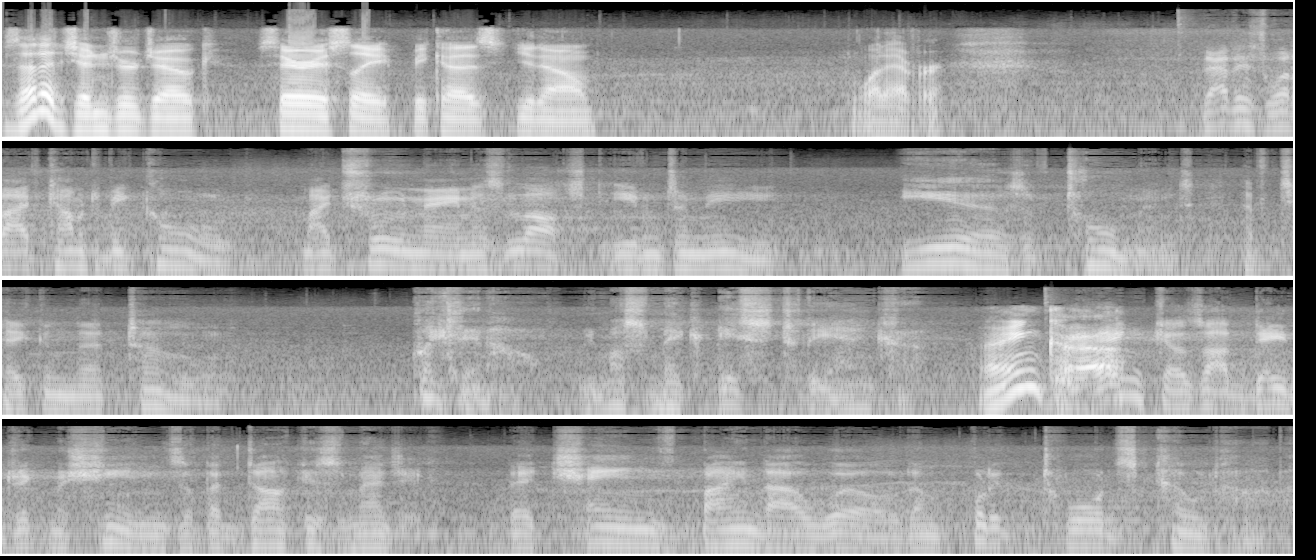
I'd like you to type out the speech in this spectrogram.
Is that a ginger joke? Seriously, because, you know, whatever. That is what I've come to be called. My true name is lost even to me. Years of torment have taken their toll. Quickly now, we must make haste to the anchor. Anchor? Anchors are Daedric machines of the darkest magic. Their chains bind our world and pull it towards Coldharbour.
